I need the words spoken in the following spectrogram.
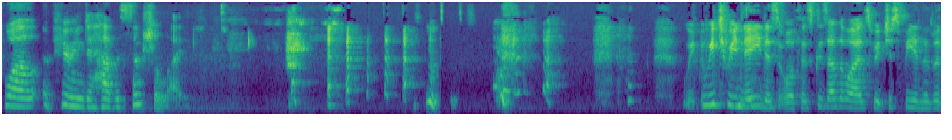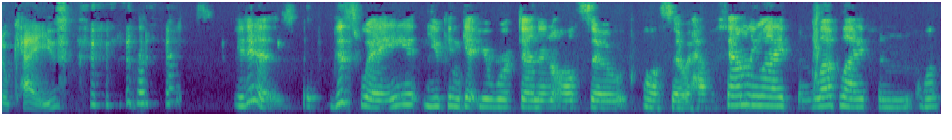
while appearing to have a social life. which we need as authors because otherwise we'd just be in the little cave. It is. This way, you can get your work done and also also have a family life and love life and all,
